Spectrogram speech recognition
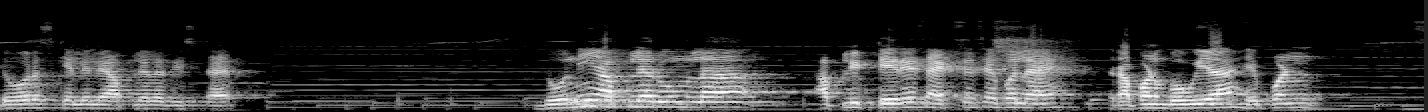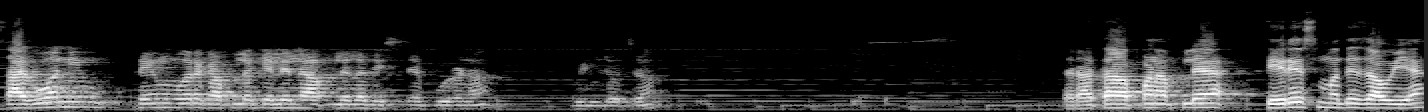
डोअर्स केलेले आपल्याला दिसत आहेत दोन्ही आपल्या रूमला आपली टेरेस ॲक्सेसेबल आहे. तर आपण बघूया हे पण सागवानी फ्रेमवर्क आपलं केलेलं आपल्याला दिसतंय पूर्ण विंडोचं तर आता आपण आपल्या टेरेस मध्ये जाऊया.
